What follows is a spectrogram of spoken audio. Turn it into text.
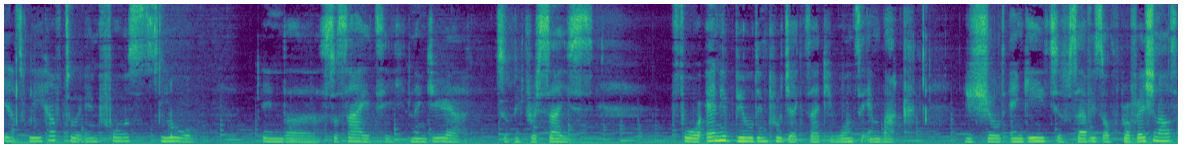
Yes, we have to enforce law in the society, Nigeria, to be precise. For any building project that you want to embark, you should engage the service of professionals,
